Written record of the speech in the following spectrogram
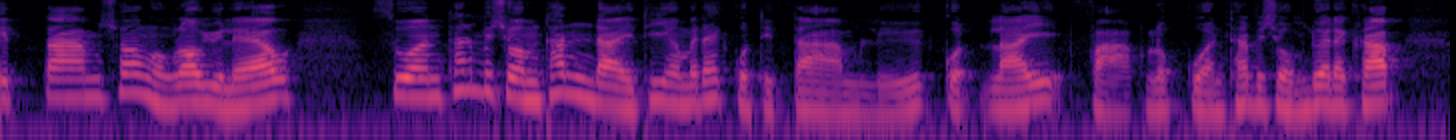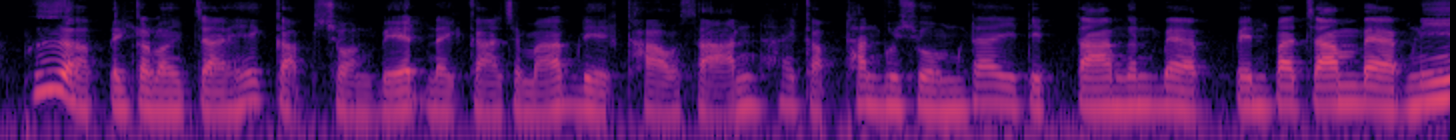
ติดตามช่องของเราอยู่แล้ว ส่วนท่านผู้ชมท่านใดที่ยังไม่ได้กดติดตาม หรือกดไลค์ฝากรบกวนท่านผู้ชมด้วยนะครับ เพื่อเป็นกำลังใจให้กับชอนเบสในการจะมาอัปเดตข่าวสาร ให้กับท่านผู้ชมได้ติดตามกันแบบเป็นประจำแบบนี้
